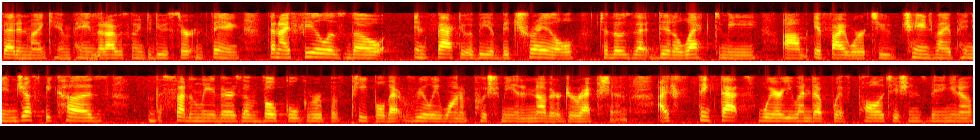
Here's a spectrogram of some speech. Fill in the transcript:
said in my campaign that I was going to do a certain thing, then I feel as though, in fact, it would be a betrayal to those that did elect me um, if I were to change my opinion just because the, suddenly there's a vocal group of people that really want to push me in another direction. I think that's where you end up with politicians being, you know,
